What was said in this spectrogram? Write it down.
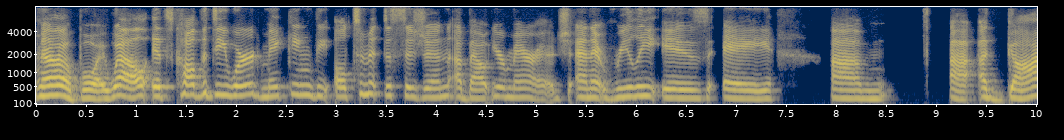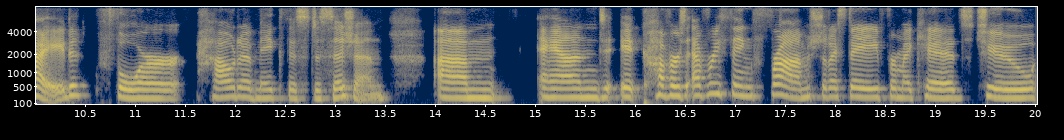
Oh boy. Well, it's called The D Word Making the Ultimate Decision About Your Marriage. And it really is a, um, uh, a guide for how to make this decision. Um, and it covers everything from should I stay for my kids to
